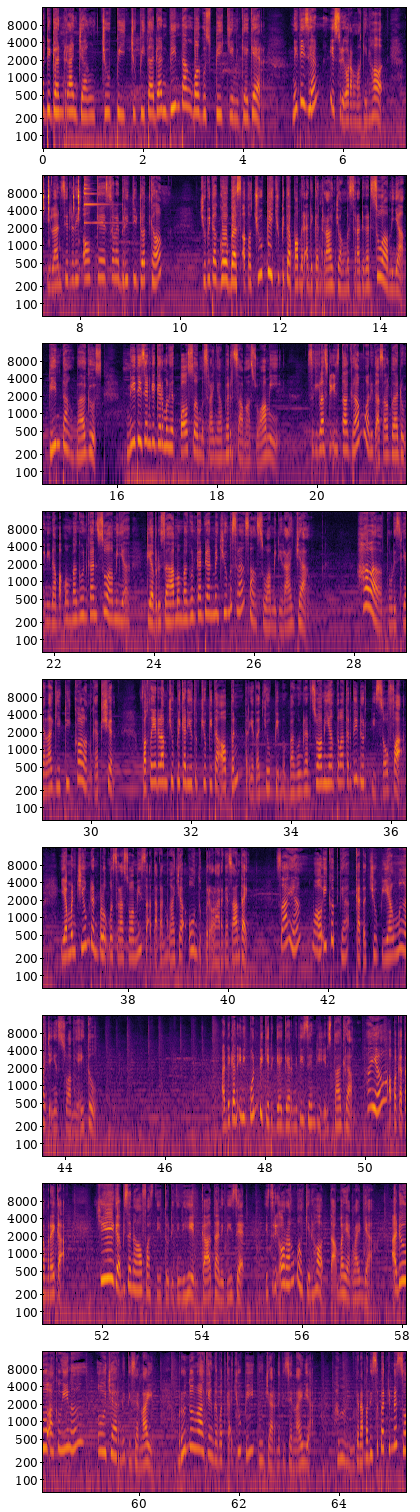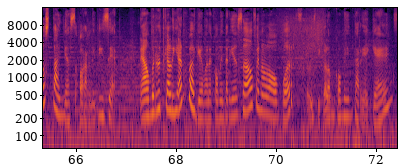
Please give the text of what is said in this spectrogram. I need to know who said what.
Speaker 1: Adegan ranjang Cupi, Cupita dan bintang bagus bikin geger. Netizen, istri orang makin hot. Dilansir dari okcelebrity.com, Cupita Gobas atau Cupi Cupita pamer adegan ranjang mesra dengan suaminya, bintang bagus. Netizen geger melihat pose mesranya bersama suami. Sekilas di Instagram, wanita asal Bandung ini nampak membangunkan suaminya. Dia berusaha membangunkan dengan mencium mesra sang suami di ranjang halal tulisnya lagi di kolom caption. Faktanya dalam cuplikan YouTube Cupita Open, ternyata Cupi membangunkan suami yang telah tertidur di sofa. Ia mencium dan peluk mesra suami saat akan mengajak untuk berolahraga santai. Sayang, mau ikut gak? Kata Cupi yang mengajaknya suaminya itu. Adegan ini pun bikin geger netizen di Instagram. Ayo, apa kata mereka? Ci, gak bisa nafas itu ditindihin, kata netizen. Istri orang makin hot, tambah yang lainnya. Aduh, aku ngiler, ujar netizen lain. Beruntung laki yang dapat Kak Cupi, ujar netizen lainnya. Hmm, kenapa disebar di medsos? Tanya seorang netizen. Nah, menurut kalian bagaimana komentarnya self and lover? Tulis di kolom komentar ya, gengs.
